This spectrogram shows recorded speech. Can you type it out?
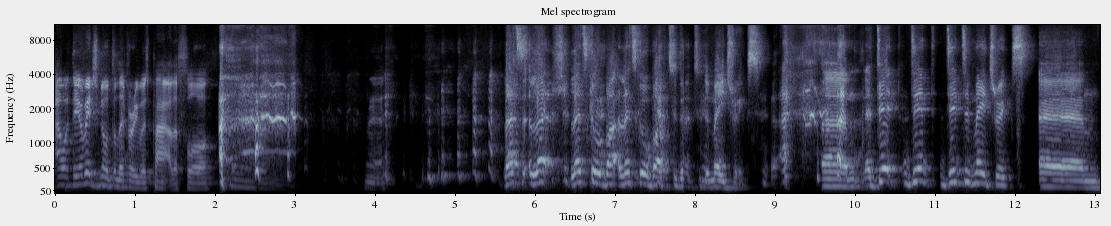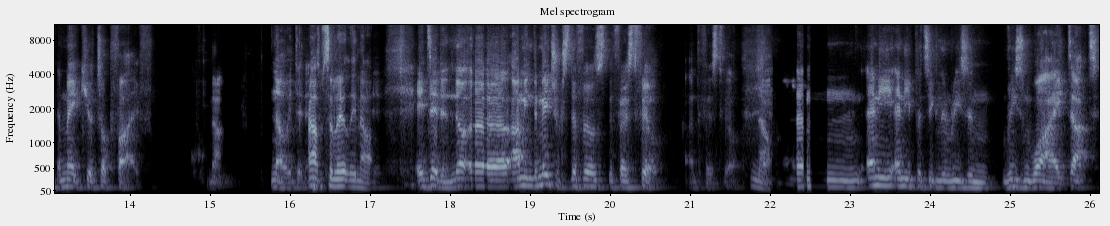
our, the original delivery was part of the floor. yeah. let's let let's go back. Let's go back to the to the Matrix. Um, did did did the Matrix um, make your top five? No. No, it didn't. Absolutely not. It didn't. No, uh, I mean the Matrix, the first the first film, uh, the first film. No. Um, any any particular reason reason why that?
